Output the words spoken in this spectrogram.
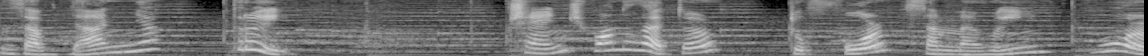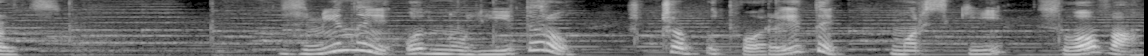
Завдання 3. Change one letter to form some marine words. Зміни одну літеру, щоб утворити морські слова.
